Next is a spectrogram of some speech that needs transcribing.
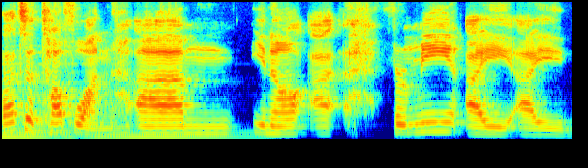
That's a tough one. Um, you know, I, for me, I, I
